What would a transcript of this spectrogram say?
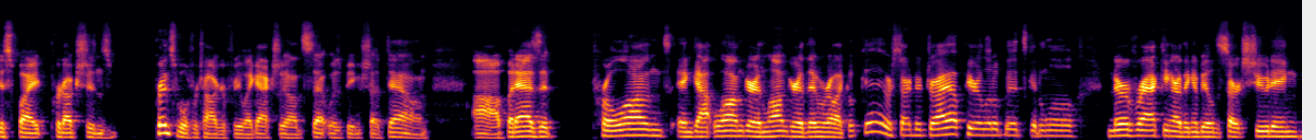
despite production's principal photography, like actually on set, was being shut down. Uh, but as it prolonged and got longer and longer, then we're like, okay, we're starting to dry up here a little bit. It's getting a little nerve wracking. Are they going to be able to start shooting?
